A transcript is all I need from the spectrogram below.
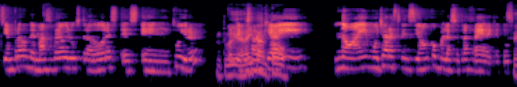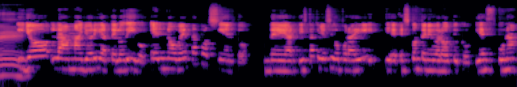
siempre donde más veo ilustradores es en Twitter, En porque Twitter, tú ahí sabes que tanto. ahí no hay mucha restricción como en las otras redes. Que tú, Sí. Y yo, la mayoría, te lo digo, el 90% de artistas que yo sigo por ahí es contenido erótico y es una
